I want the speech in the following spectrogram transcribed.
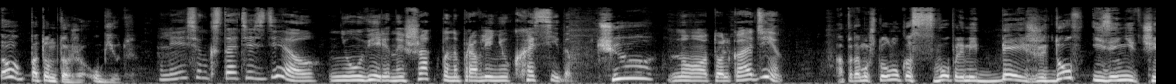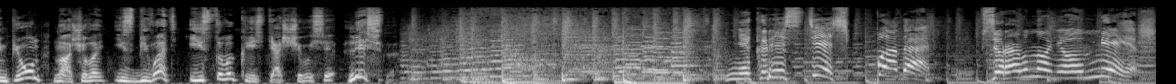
ну, потом тоже убьют. Лесин, кстати, сделал неуверенный шаг по направлению к хасидам. Чё? Но только один. А потому что Лукас с воплями «бей жидов» и «зенит-чемпион» начала избивать истово крестящегося Лесина. Не крестись, падаль! Все равно не умеешь!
